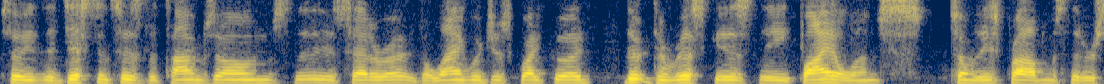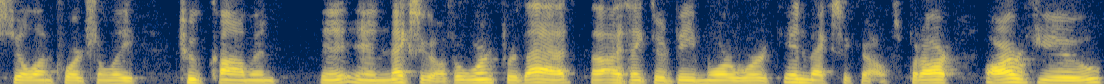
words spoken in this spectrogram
So the distances, the time zones, et cetera, the language is quite good. The, the risk is the violence, some of these problems that are still unfortunately too common in, in Mexico. If it weren't for that, uh, I think there'd be more work in Mexico. But our our view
